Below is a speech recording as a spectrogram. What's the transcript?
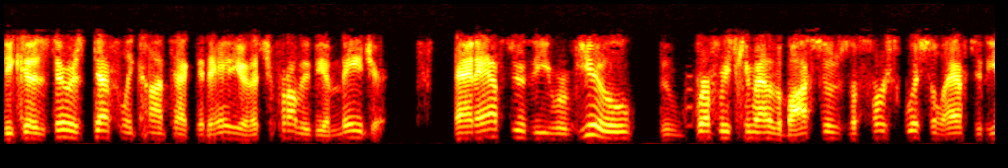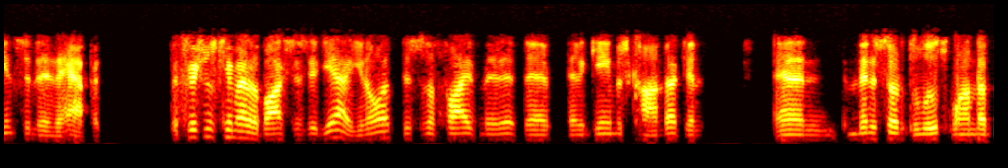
because there was definitely contact at here. That should probably be a major." And after the review, the referees came out of the box. It was the first whistle after the incident had happened. The officials came out of the box and said, "Yeah, you know what? This is a five minute and and a game is conduct." And and Minnesota Duluth wound up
